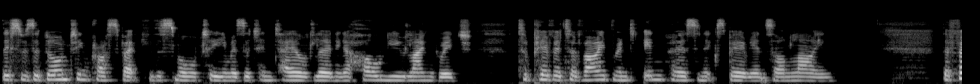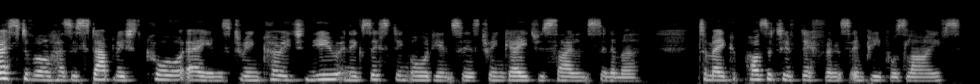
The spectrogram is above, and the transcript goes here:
This was a daunting prospect for the small team as it entailed learning a whole new language to pivot a vibrant in person experience online. The festival has established core aims to encourage new and existing audiences to engage with silent cinema to make a positive difference in people's lives,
